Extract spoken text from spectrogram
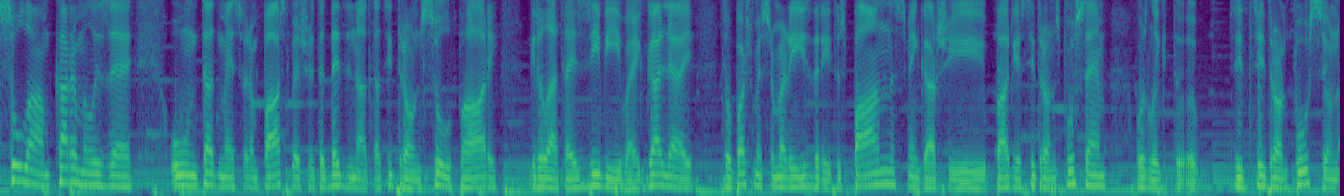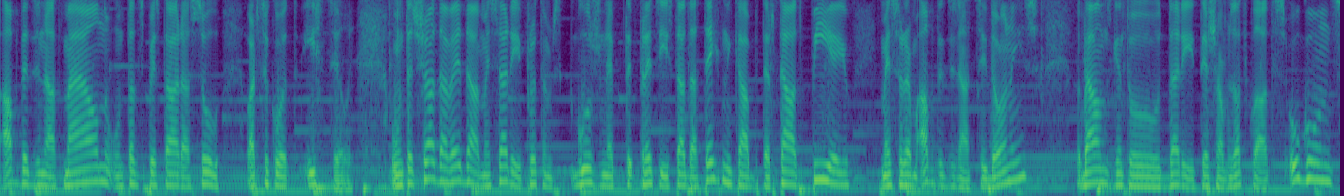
sulām, karamelizē, un tad mēs varam pārspēt šo dedzinātā citronu sulu pāri grilētai zivī vai gaļai. To pašu mēs varam arī izdarīt uz pannas, vienkārši pāriest citronu pusēm, uzlikt cit- citronu pusi un apdedzināt melnu, un tad spiest ārā sulu, var sakot, izcili. Un tad šādā veidā mēs arī, protams, gluži ne te- precīzi tādā tehnikā, bet ar tādu pieeju mēs varam apdedzināt cidonijas. Vēlams gan to darīt tiešām uz atklātas uguns,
